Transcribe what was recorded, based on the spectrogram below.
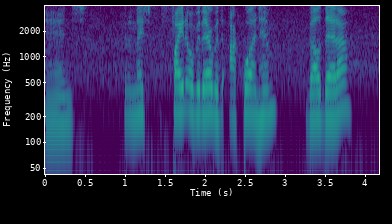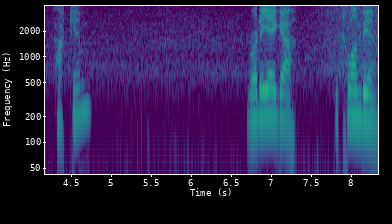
And got a nice fight over there with Aqua and him. Valdera, Hakim. Rodiega, the Colombian.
